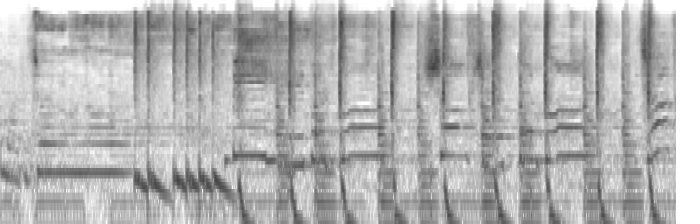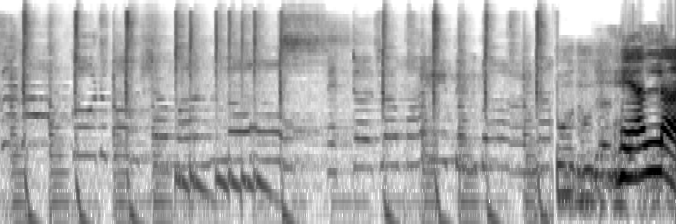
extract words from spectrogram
আমার জন্য। বিয়ে করব সংসার করব ঝগড়া করব সামান্য। একটা জামাই দেখবা হে আল্লাহ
